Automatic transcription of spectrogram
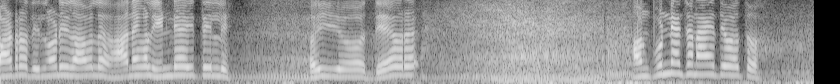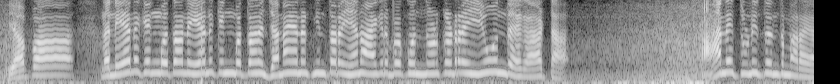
ಮಾಡಿರೋದು ಇಲ್ಲಿ ನೋಡಿ, ನಾವೆಲ್ಲ ಆನೆಗಳು ಹಿಂಡೆ ಐತೆ ಇಲ್ಲಿ. ಅಯ್ಯೋ ದೇವ್ರೆ. ಅವ್ನ ಪುಣ್ಯ ಚೆನ್ನಾಗೈತೆ ಇವತ್ತು. ಯಪ್ಪ, ನಾನು ಏನಕ್ಕೆ ಹೆಂಗೆ ಬರ್ತಾವನೆ ಏನಕ್ಕೆ ಹೆಂಗೆ ಬರ್ತಾವನೆ ಜನ ಏನಕ್ಕೆ ನಿಂತಾರೆ, ಏನೋ ಆಗಿರ್ಬೇಕು ಅಂತ ನೋಡ್ಕೊಂಡ್ರೆ ಇವಂದೆ ಆಟ. ಆನೆ ತುಣಿತಂತ ಮಾರಾಯ.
